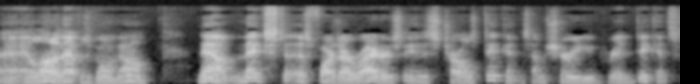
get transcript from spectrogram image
uh, and a lot of that was going on. Now, next, as far as our writers, is Charles Dickens. I'm sure you've read Dickens'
